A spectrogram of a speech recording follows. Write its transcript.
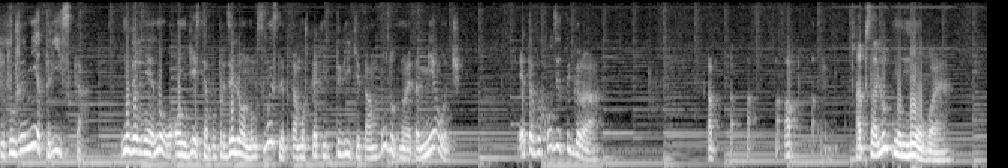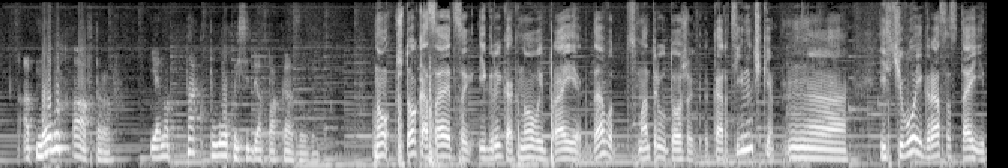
Тут уже нет риска. Ну, вернее, ну, он есть в определенном смысле, потому что какие-то твики там будут, но это мелочь. Это выходит игра. А, а, а, абсолютно новая. От новых авторов. И она так плохо себя показывает. Ну, что касается игры как новый проект, да, вот смотрю тоже картиночки, э, из чего игра состоит.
